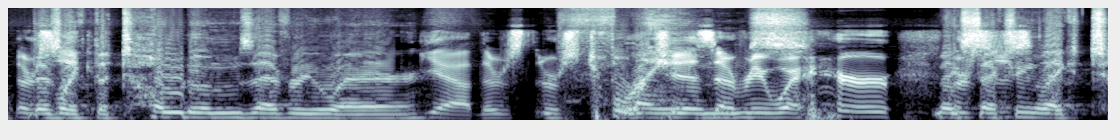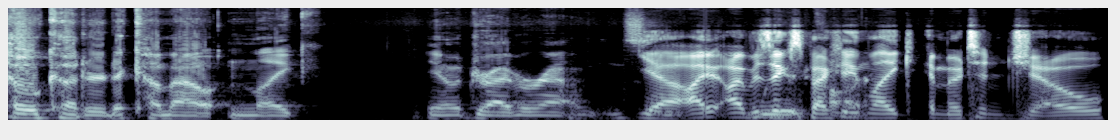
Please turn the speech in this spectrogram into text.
there's, there's like, like the totems everywhere. yeah, there's there's torches flames. everywhere. I'm expecting just- like Toecutter to come out and like you know drive around. yeah, I, I was expecting car. like Immortan Joe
